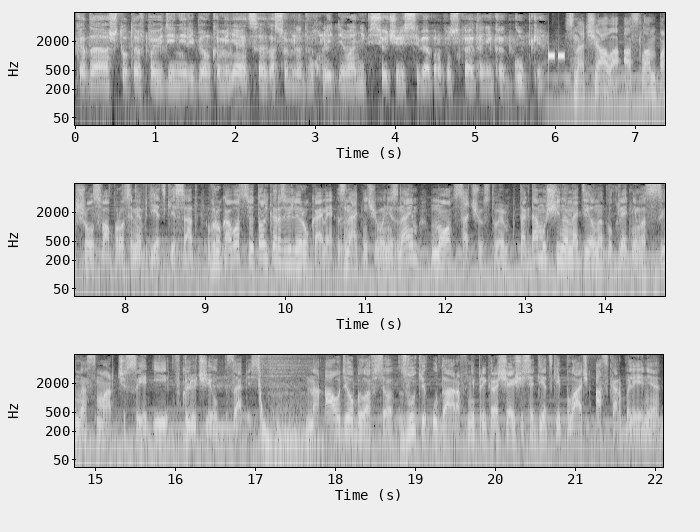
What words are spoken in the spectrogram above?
когда что-то в поведении ребенка меняется, особенно двухлетнего, они все через себя пропускают, они как губки. Сначала Аслан пошел с вопросами в детский сад. В руководстве только развели руками. Знать ничего не знаем, но сочувствуем. Тогда мужчина надел на двухлетнего сына смарт-часы и включил запись. На аудио было все. Звуки ударов, непрекращающийся детский плач, оскорбления.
